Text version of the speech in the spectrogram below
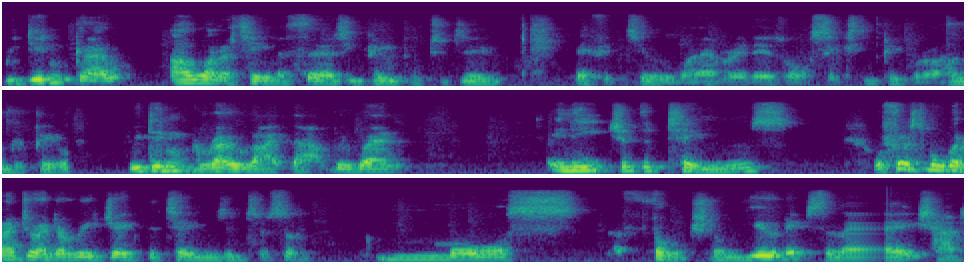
We didn't go. I want a team of 30 people to do if it two or whatever it is, or 60 people or 100 people. We didn't grow like that. We went in each of the teams. Well, first of all, when I joined, I rejigged the teams into sort of more functional units so they each had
